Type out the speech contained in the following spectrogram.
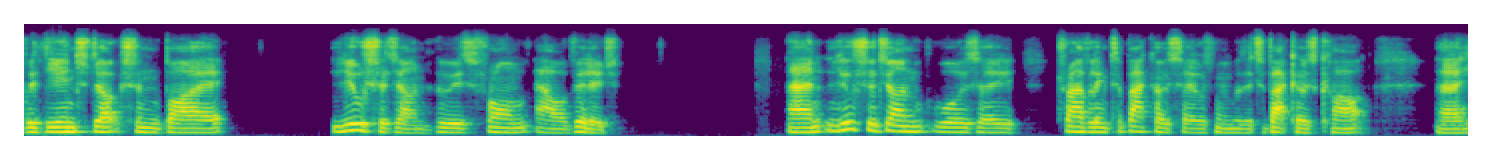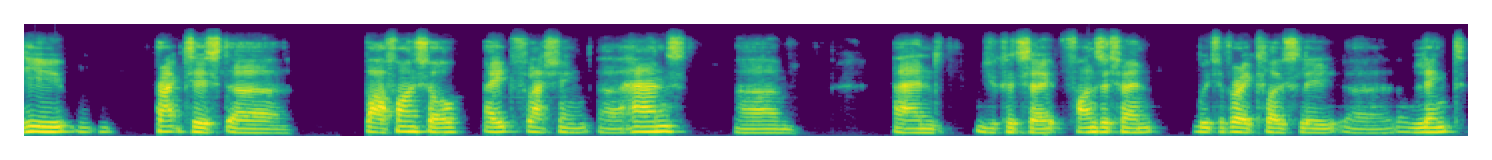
with the introduction by Liu Shizhan, who is from our village. And Liu Shizhan was a traveling tobacco salesman with a tobacco's cart. Uh, he practiced uh, Ba Fan eight flashing uh, hands, um, and you could say Fanzi which are very closely uh, linked,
